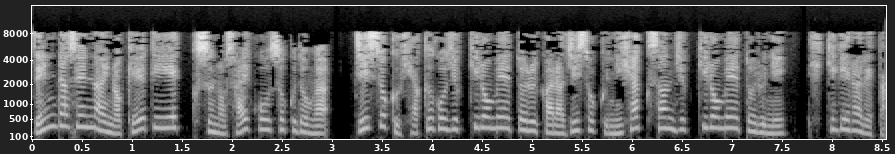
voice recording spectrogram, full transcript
全羅線内の KTX の最高速度が時速 150km から時速 230km に引き上げられた。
